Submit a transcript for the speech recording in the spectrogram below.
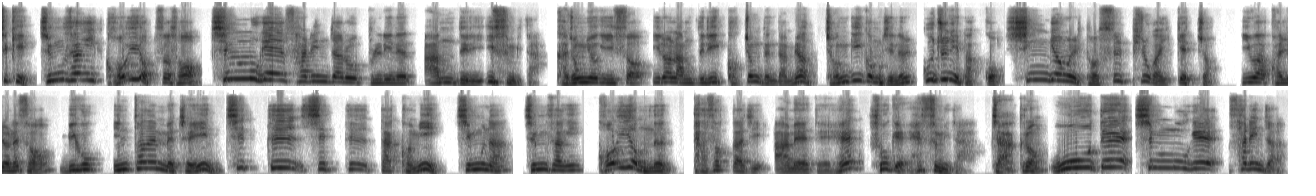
특히 증상이 거의 없어서 침묵의 살인자로 불리는 암들이 있습니다. 가족력이 있어 이런 암들이 걱정된다면 정기검진을 꾸준히 받고 신경을 더 쓸 필요가 있겠죠. 이와 관련해서 미국 인터넷 매체인 치트시트닷컴이 징후나 증상이 거의 없는 다섯 가지 암에 대해 소개했습니다. 자, 그럼 5대 침묵의 살인자.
